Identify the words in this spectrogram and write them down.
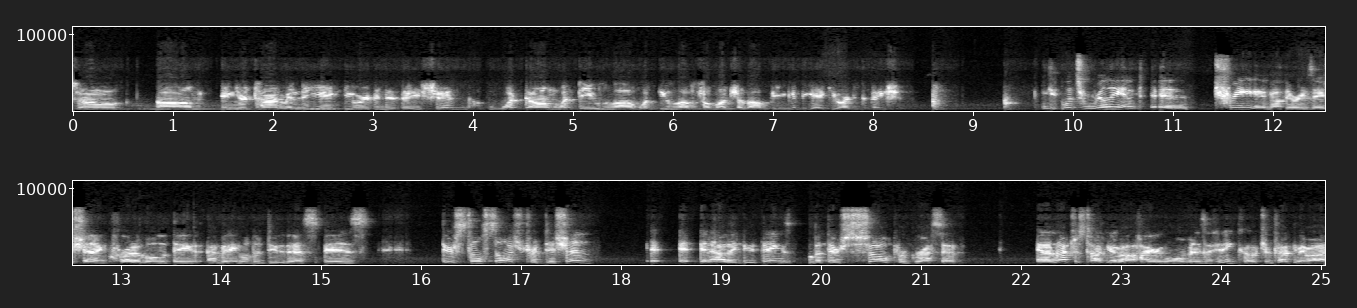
So, um, in your time in the Yankee organization, what um, what do you love? What do you love so much about being in the Yankee organization? What's really in, intriguing about the organization, incredible that they have been able to do this, is there's still so much tradition in how they do things, but they're so progressive. And I'm not just talking about hiring a woman as a hitting coach. I'm talking about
